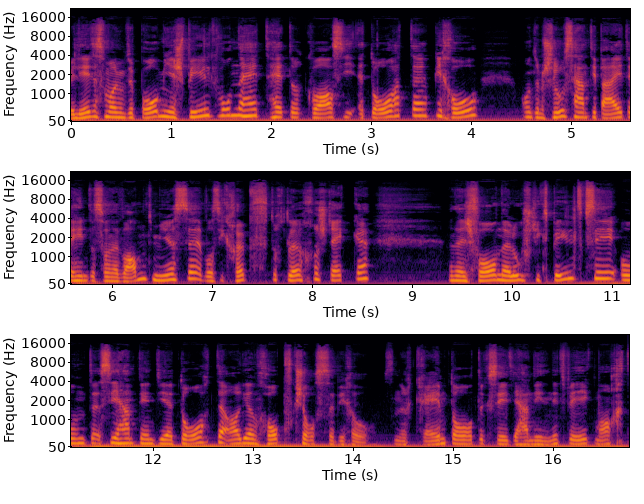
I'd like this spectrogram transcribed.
weil jedes Mal, wenn der Promi ein Spiel gewonnen hat, hat er quasi eine Torte bekommen und am Schluss haben die beiden hinter so eine Wand müssen, wo sie Köpfe durch die Löcher stecken. Und dann war vorne ein lustiges Bild gewesen, und sie haben dann die Torte alle an den Kopf geschossen bekommen. Das waren Cremetorten gewesen, die haben ihnen nicht weh gemacht,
